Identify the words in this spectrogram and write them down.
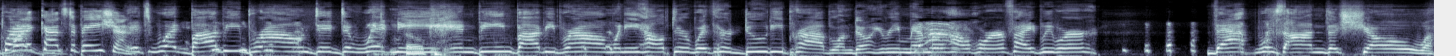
chronic what- constipation. It's what Bobby Brown did to Whitney in being Bobby Brown when he helped her with her duty problem. Don't you remember how horrified we were? That was on the show.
